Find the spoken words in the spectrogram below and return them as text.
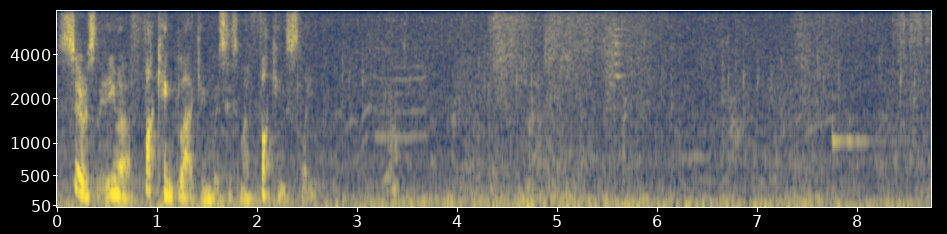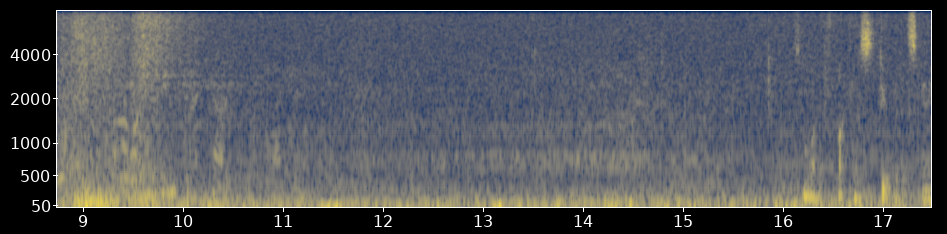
Seriously, even a fucking Glagging resists my fucking sleep. fucking stupid this game.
